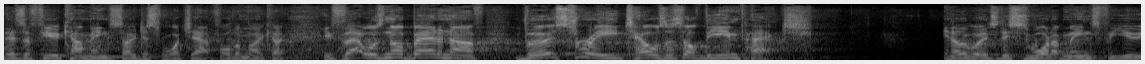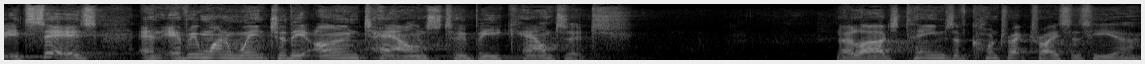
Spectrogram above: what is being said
there's a few coming, so just watch out for them, okay? If that was not bad enough, verse 3 tells us of the impact. In other words, this is what it means for you. It says, and everyone went to their own towns to be counted. No large teams of contract tracers here.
